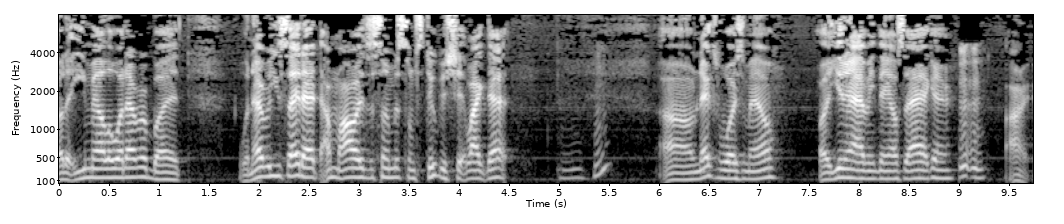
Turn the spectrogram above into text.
or the email or whatever, but whenever you say that, I'm always assuming some stupid shit like that. Mm-hmm. Um, next voicemail. Oh, you didn't have anything else to add, Karen? Mm-mm. All right.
